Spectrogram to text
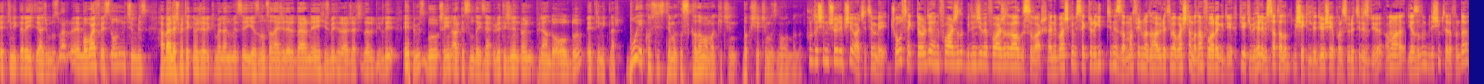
etkinliklere ihtiyacımız var. E, Mobile Fest'te onun için biz Haberleşme Teknolojileri Kümelenmesi, Yazılım Sanayicileri Derneği, Hizmet İhracatçıları Birliği hepimiz bu şeyin arkasındayız. Yani üreticinin ön planda olduğu etkinlikler. Bu ekosistemi ıskalamamak için bakış açımız ne olmalı? Burada şimdi şöyle bir şey var Çetin Bey. Çoğu sektörde hani fuarcılık bilinci ve fuarcılık algısı var. Hani başka bir sektöre gittiğiniz zaman firma daha üretime başlamadan fuara gidiyor. Diyor ki bir hele hele bir satalım bir şekilde diyor şey yaparız üretiriz diyor. Ama yazılım bilişim tarafında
